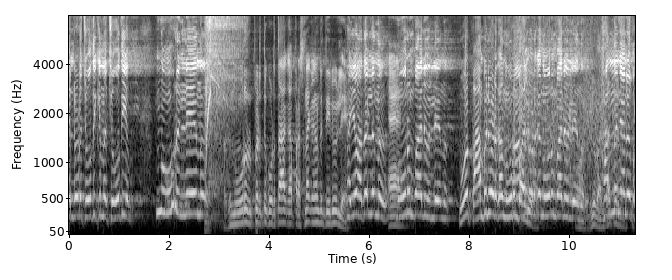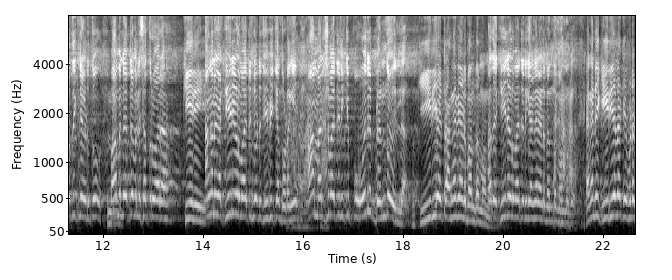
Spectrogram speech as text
എന്നോട് ചോദിക്കുന്ന ചോദ്യം നൂറില്ലേന്ന്. ഒരു നൂറ് ഉറുപ്പ് എടുത്ത് കൊടുത്താ പ്രശ്നമൊക്കെ കണ്ട് തീരൂലേ അയ്യോ അതല്ലെന്ന്. നൂറും പാലും ഇല്ലേന്ന്. നൂറ് പാമ്പിന് കൊടുക്കാൻ നൂറും പാലും. കൊടുക്കാൻ നൂറും പാലും ഇല്ലേന്ന്. അന്ന് ഞാൻ പ്രതിജ്ഞ എടുത്തു. പാമ്പിന്റെ ഏറ്റവും വലിയ ശത്രു ആരാ? കീരി. അങ്ങനെ ഞാൻ കീരികളുമായിട്ട് ഇങ്ങോട്ട് ജീവിക്കാൻ തുടങ്ങി. ആ മനുഷ്യമായിട്ട് എനിക്കിപ്പോ ഒരു ബന്ധമില്ല കീരിയായിട്ട് അങ്ങനെയാണ് ബന്ധം വന്നത്. അതെ കീരികളുമായിട്ട് എനിക്ക് അങ്ങനെയാണ് ബന്ധം വന്നത്. അങ്ങനെ കീരികളൊക്കെ ഇവിടെ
